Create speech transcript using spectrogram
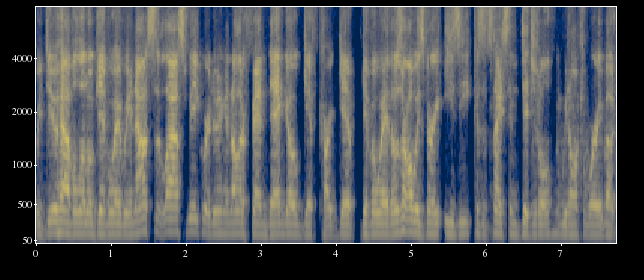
We do have a little giveaway. We announced it last week. We're doing another Fandango gift card give giveaway. Those are always very easy because it's nice and digital. and We don't have to worry about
